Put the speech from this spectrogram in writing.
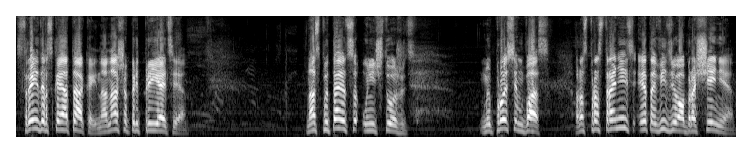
с рейдерской атакой на наше предприятие. Нас пытаются уничтожить. Мы просим вас распространить это видеообращение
